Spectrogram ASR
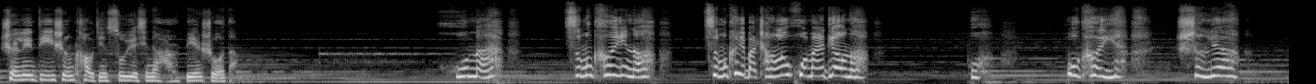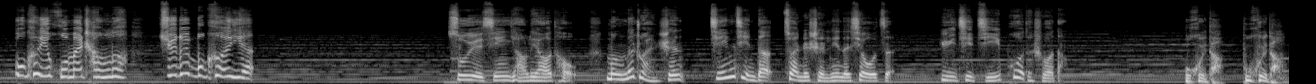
沈炼低声靠近苏月心的耳边说道：“活埋？怎么可以呢？怎么可以把长乐活埋掉呢？不，不可以！沈炼，不可以活埋长乐，绝对不可以！”苏月心摇了摇头，猛地转身，紧紧的攥着沈炼的袖子，语气急迫的说道：“不会的，不会的，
